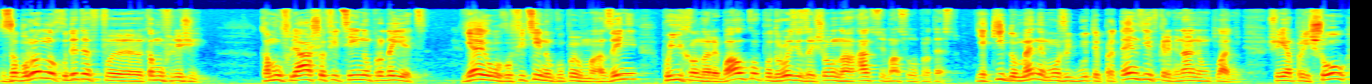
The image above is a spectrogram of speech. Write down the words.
Заборонено ходити в е, камуфляжі. Камуфляж офіційно продається. Я його офіційно купив в магазині, поїхав на рибалку, по дорозі зайшов на акцію масового протесту. Які до мене можуть бути претензії в кримінальному плані? Що я прийшов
